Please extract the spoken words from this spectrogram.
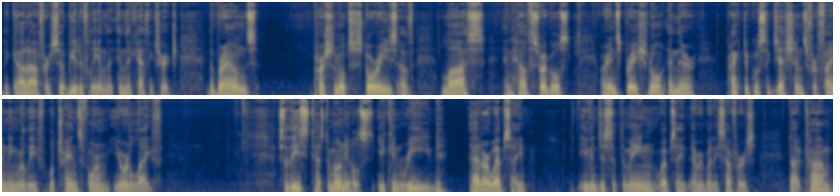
that God offers so beautifully in the in the Catholic Church. The Browns' personal stories of loss and health struggles are inspirational, and their practical suggestions for finding relief will transform your life. So these testimonials you can read at our website, even just at the main website, everybodysuffers.com.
